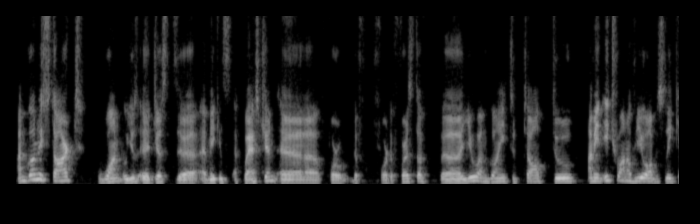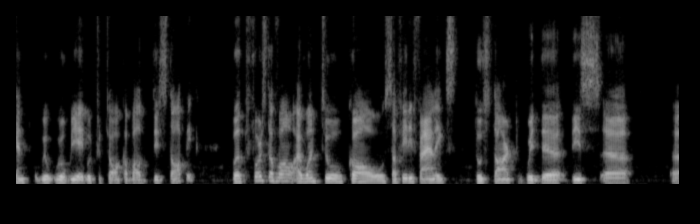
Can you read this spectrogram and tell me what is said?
I'm going to start one uh, just uh, making a question uh, for the for the first of uh, you i'm going to talk to i mean each one of you obviously can will, will be able to talk about this topic. But first of all i want to call safiri felix to start with the this uh, uh,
